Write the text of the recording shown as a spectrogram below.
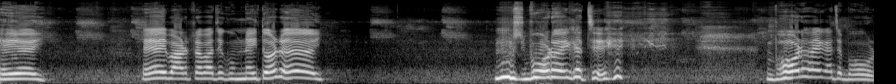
এই এই এই বারোটা বাজে ঘুম নেই তোর এই। ভোর হয়ে গেছে। ভোর হয়ে গেছে ভোর।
